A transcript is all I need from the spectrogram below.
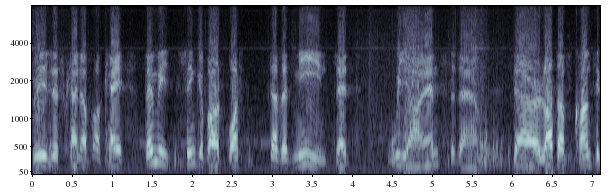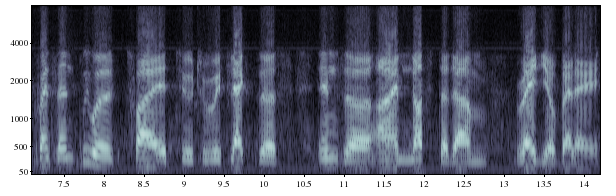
really this kind of okay. When we think about what does it mean that we are Amsterdam, there are a lot of consequences, and we will try to, to reflect this in the I'm Amsterdam radio ballet.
